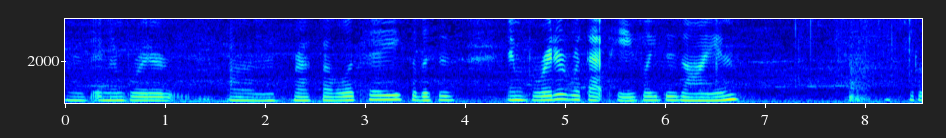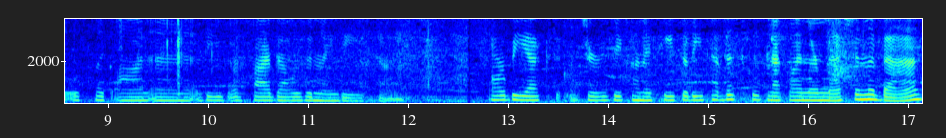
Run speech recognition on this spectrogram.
There's an embroidered um. So this is embroidered with that paisley design. That's what it looks like on, and these are $5.98. RBX jersey kind of tee. So these have the scoop neckline. They're mesh in the back,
